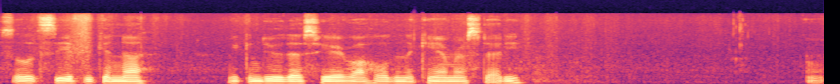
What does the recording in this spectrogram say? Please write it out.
So let's see if we can uh, we can do this here while holding the camera steady. Oh,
